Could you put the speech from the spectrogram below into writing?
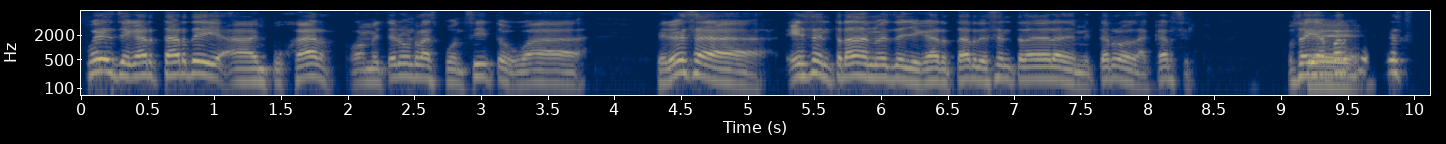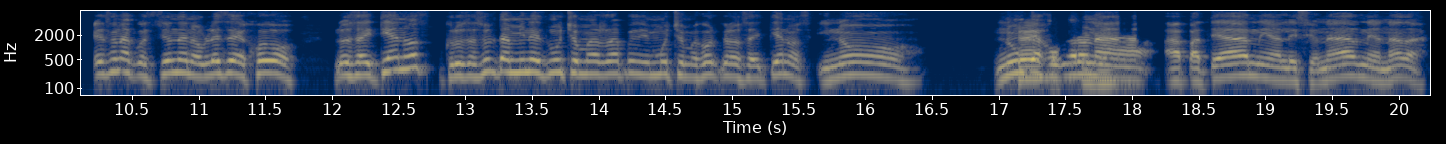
puedes llegar tarde a empujar o a meter un rasponcito o a pero esa, esa entrada no es de llegar tarde, esa entrada era de meterlo a la cárcel. O sea, y aparte es, una cuestión de nobleza de juego. Los haitianos, Cruz Azul también es mucho más rápido y mucho mejor que los haitianos. Y no, nunca jugaron a, patear, ni a lesionar, ni a nada.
